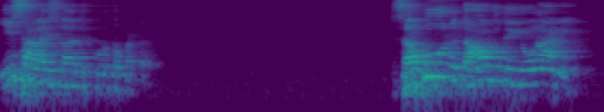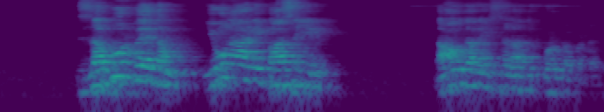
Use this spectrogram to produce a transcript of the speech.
ஈசா அலைஹிஸ்ஸலாத்துக்கு கொடுக்கப்பட்டது ஜபூர் தாவூது யூனானி. ஜபூர் வேதம் யூனானி பாஷையில் தாவூத் அலைஹிஸ்ஸலாத்துக்கு கொடுக்கப்பட்டது.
